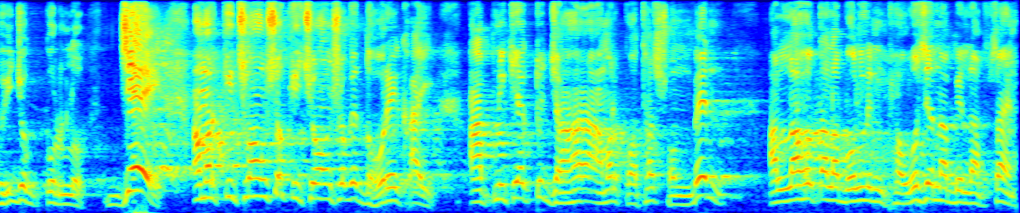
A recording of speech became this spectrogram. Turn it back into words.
অভিযোগ করল যে, আমার কিছু অংশ কিছু অংশকে ধরে খাই। আপনি কি একটু জাহা, আমার কথা শুনবেন? আল্লাহ তালা বললেন ফওজে না বে নফসাইন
